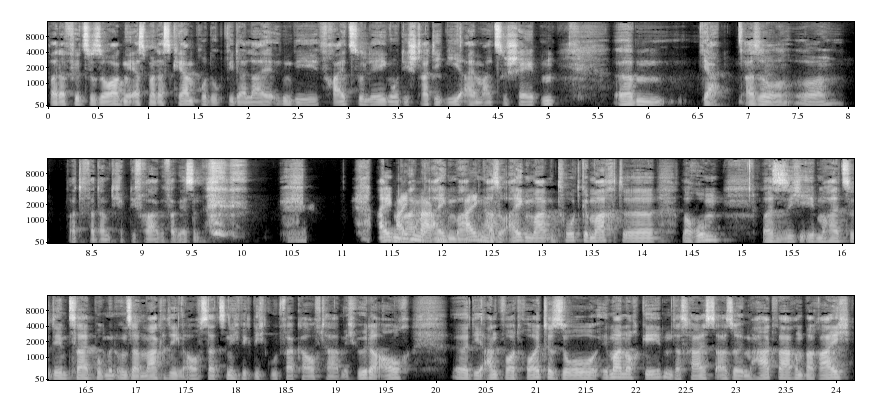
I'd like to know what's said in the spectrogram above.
war dafür zu sorgen, erstmal das Kernprodukt wieder irgendwie freizulegen und die Strategie einmal zu shapen. Ähm, ja, also, äh, warte, verdammt, ich habe die Frage vergessen. Eigenmarken, Eigenmarken, Eigenmarken, also Eigenmarken tot gemacht. Äh, warum? Weil sie sich eben halt zu dem Zeitpunkt mit unserem Marketingaufsatz nicht wirklich gut verkauft haben. Ich würde auch äh, die Antwort heute so immer noch geben. Das heißt also im Hardwarenbereich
